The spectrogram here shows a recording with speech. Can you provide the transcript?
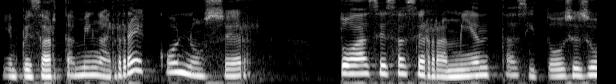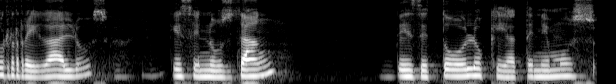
y empezar también a reconocer todas esas herramientas y todos esos regalos que se nos dan desde todo lo que ya tenemos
